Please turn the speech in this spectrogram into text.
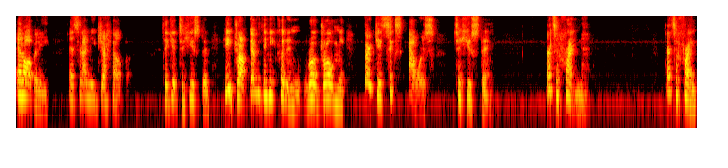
in Albany and said, I need your help to get to Houston. He dropped everything he could and drove me 36 hours to Houston. That's a friend. That's a friend.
